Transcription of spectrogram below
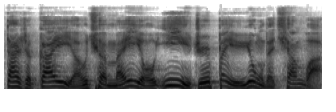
但是该营却没有一支备用的枪管。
